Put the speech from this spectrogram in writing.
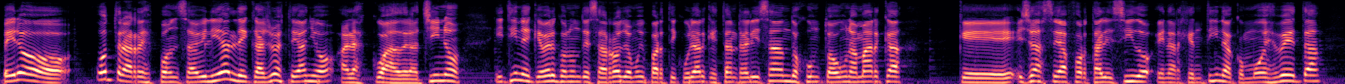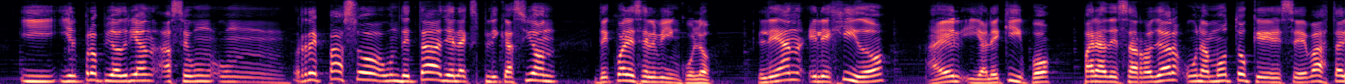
Pero otra responsabilidad le cayó este año a la escuadra chino y tiene que ver con un desarrollo muy particular que están realizando junto a una marca que ya se ha fortalecido en Argentina como es Beta. Y, el propio Adrián hace un, repaso, un detalle, la explicación de cuál es el vínculo le han elegido a él y al equipo para desarrollar una moto que se va a estar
